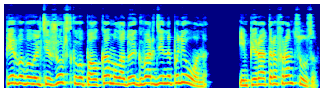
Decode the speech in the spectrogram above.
первого вольтежерского полка молодой гвардии Наполеона, императора французов.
